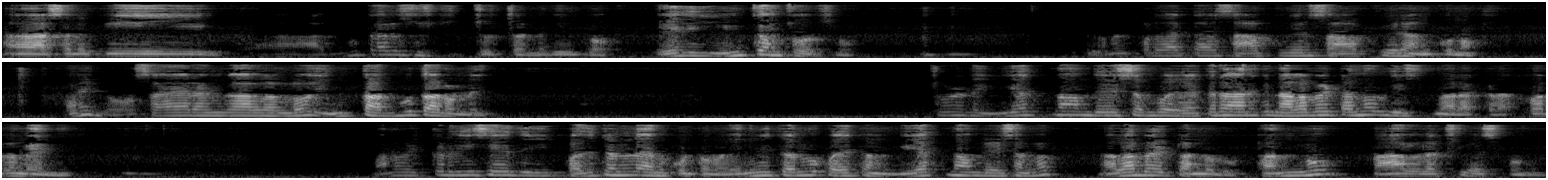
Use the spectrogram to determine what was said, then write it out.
అసలుకి అద్భుతాలు సృష్టించవచ్చు అండి దీంట్లో. ఏది ఇన్కమ్ సోర్స్ మనం ఇప్పటిదాకా సాఫ్ట్వేర్ సాఫ్ట్వేర్ అనుకున్నాం. కానీ వ్యవసాయ రంగాలలో ఇంత అద్భుతాలు ఉన్నాయి. చూడండి వియత్నాం దేశంలో ఎకరానికి నలభై టన్నులు తీస్తున్నారు అక్కడ కొరమేని. మనం ఇక్కడ తీసేది పది టన్నులే అనుకుంటున్నాం. ఎనిమిది టన్నులు పది టన్నులు. వియత్నాం దేశంలో నలభై టన్నులు. టన్ను నాలుగు లక్షలు వేసుకుంది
